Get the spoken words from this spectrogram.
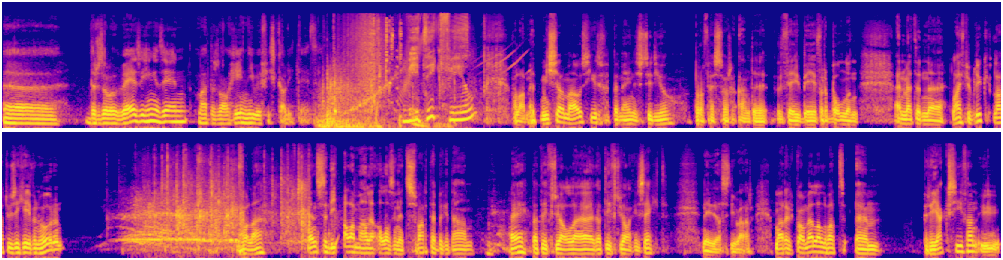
Uh, er zullen wijzigingen zijn, maar er zal geen nieuwe fiscaliteit zijn. Weet ik veel? Voilà, met Michel Maus hier bij mij in de studio. Professor aan de VUB verbonden. En met een uh, live publiek. Laat u zich even horen. Voilà. Mensen die allemaal alles in het zwart hebben gedaan. Hey, dat, heeft u al, uh, dat heeft u al gezegd. Nee, dat is niet waar. Maar er kwam wel al wat um, reactie van u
